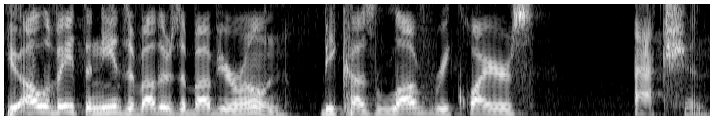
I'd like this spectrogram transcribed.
You elevate the needs of others above your own because love requires action.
